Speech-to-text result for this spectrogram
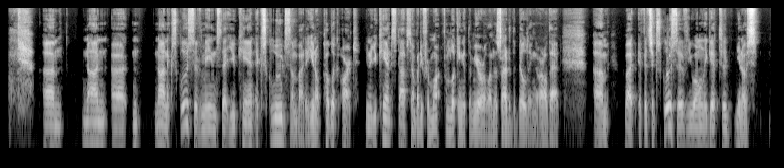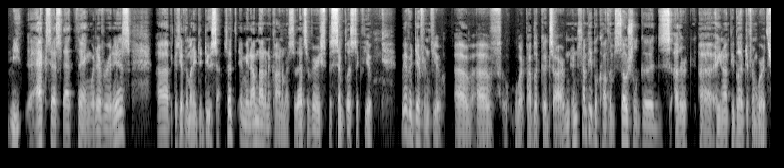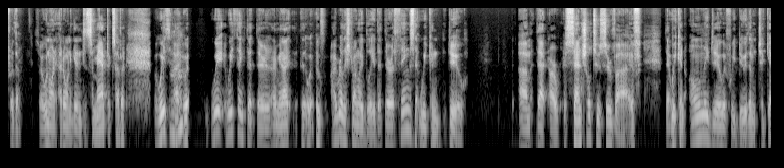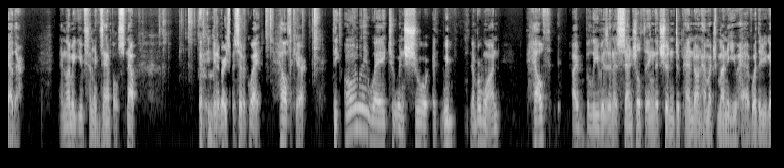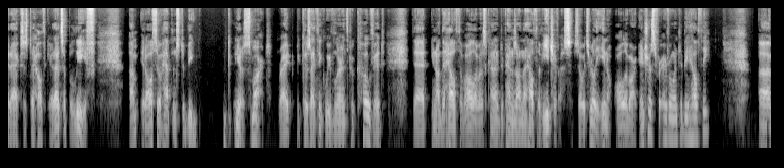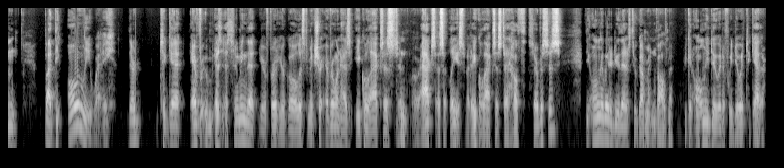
Um, non uh, non-exclusive means that you can't exclude somebody. You know, public art. You know, you can't stop somebody from from looking at the mural on the side of the building or all that. Um, but if it's exclusive, you only get to you know access that thing, whatever it is, uh, because you have the money to do so. So, I mean, I'm not an economist, so that's a very simplistic view. We have a different view of, of what public goods are, and some people call them social goods. Other, uh, you know, people have different words for them. So I wouldn't want, I don't want to get into semantics of it, but we, mm-hmm. I, we, we think that there. I mean, I, I really strongly believe that there are things that we can do um, that are essential to survive that we can only do if we do them together. And let me give some examples. Now, in a very specific way, healthcare. The only way to ensure we number one, health I believe is an essential thing that shouldn't depend on how much money you have, whether you get access to healthcare. That's a belief. Um, it also happens to be you know smart right because i think we've learned through covid that you know the health of all of us kind of depends on the health of each of us so it's really know all of our interest for everyone to be healthy um, but the only way they're to get every assuming that your your goal is to make sure everyone has equal access and or access at least but equal access to health services the only way to do that is through government involvement we can only do it if we do it together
